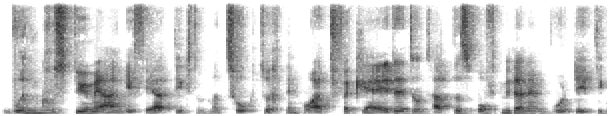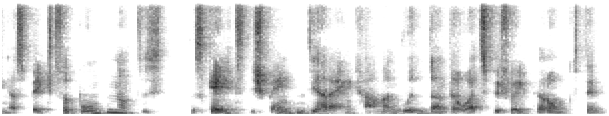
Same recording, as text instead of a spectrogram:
wurden mhm. Kostüme angefertigt und man zog durch den Ort verkleidet und hat das oft mit einem wohltätigen Aspekt verbunden und das, das Geld, die Spenden, die hereinkamen, wurden dann der Ortsbevölkerung, den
